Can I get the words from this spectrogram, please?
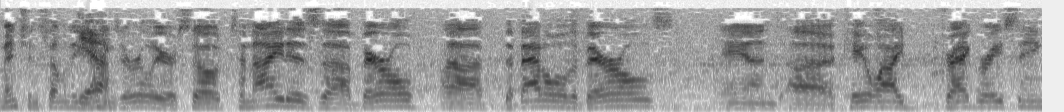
mentioned some of these Yeah. things earlier. So tonight is uh, barrel, uh, the Battle of the Barrels, and uh, KOI drag racing,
